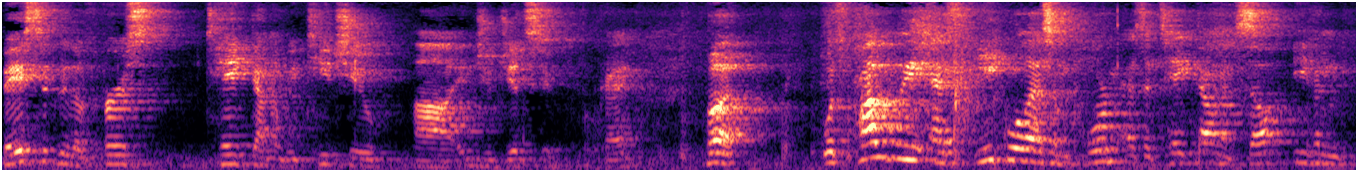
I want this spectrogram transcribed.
basically the first takedown that we teach you uh, in Jiu-Jitsu, okay? But what's probably as equal as important as the takedown itself, even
